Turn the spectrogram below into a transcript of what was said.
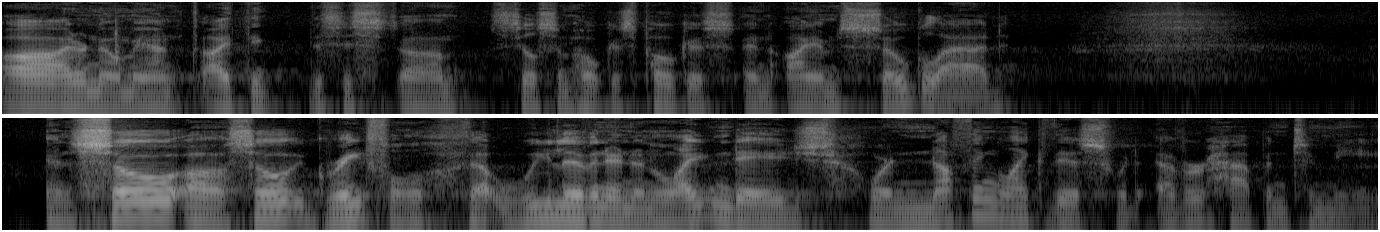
uh, I don't know, man. I think this is um, still some hocus pocus, and I am so glad and so, uh, so grateful that we live in an enlightened age where nothing like this would ever happen to me.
